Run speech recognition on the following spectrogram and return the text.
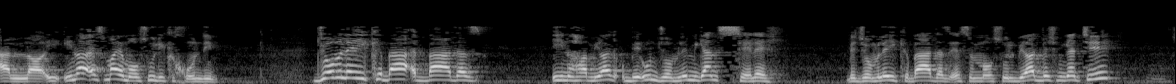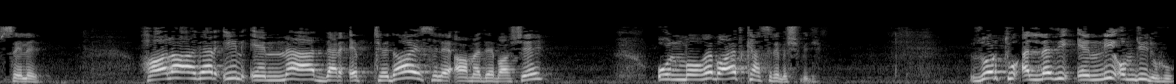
اللایی. اینا اسمای موصولی که خوندیم. جمله ای که بعد از اینها میاد به اون جمله میگن سله. به جمله ای که بعد از اسم موصول بیاد بهش میگن چی؟ سله. حالا اگر این ان در ابتدای سله آمده باشه اون موقع باید کسره بش بدیم. زرتو الذی انی امجیده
